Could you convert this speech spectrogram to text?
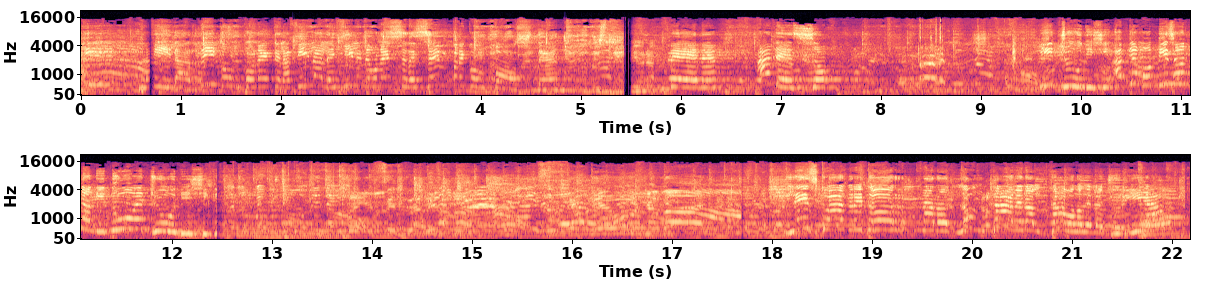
La fila, ricomponete la fila, le file devono essere sempre composte. Bene, adesso i giudici, abbiamo bisogno di due giudici. Le squadre tornano lontane dal tavolo della giuria.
